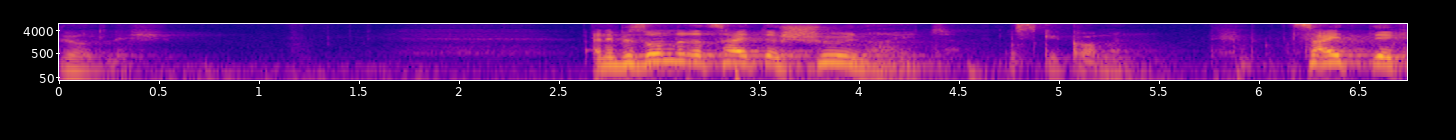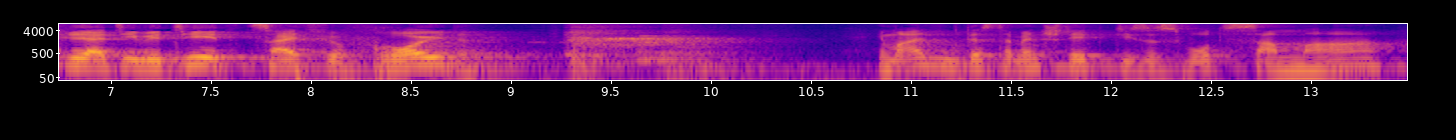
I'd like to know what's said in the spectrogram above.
Wörtlich. Eine besondere Zeit der Schönheit ist gekommen. Zeit der Kreativität, Zeit für Freude. Im Alten Testament steht dieses Wort Samar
